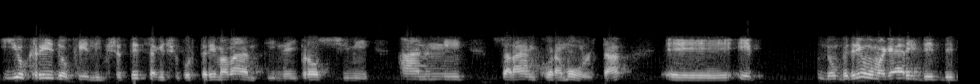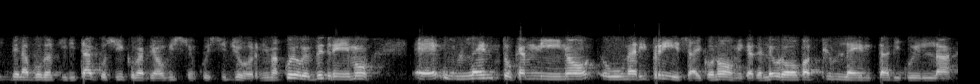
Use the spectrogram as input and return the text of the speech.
io credo che l'incertezza che ci porteremo avanti nei prossimi anni sarà ancora molta e, e non vedremo magari de, de, della volatilità così come abbiamo visto in questi giorni, ma quello che vedremo è un lento cammino, una ripresa economica dell'Europa più lenta di quella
